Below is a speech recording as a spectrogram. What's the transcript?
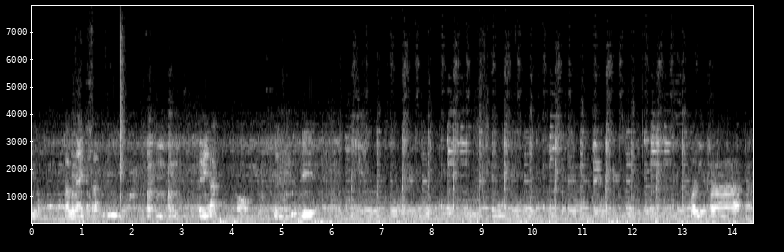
ยทำได้กับรัดดีเป็นไงครับหอมดีสวัสดีครับครับ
